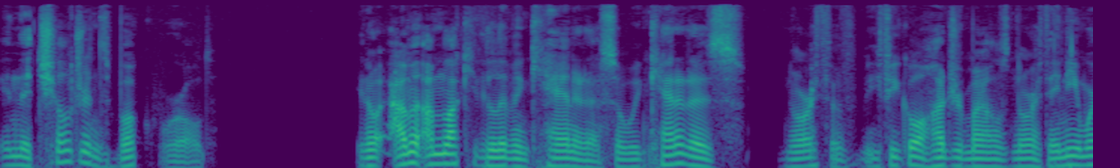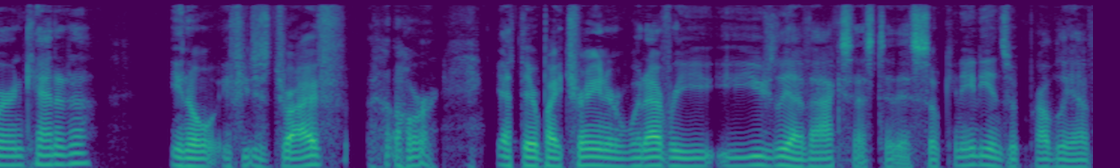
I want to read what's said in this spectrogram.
in the children's book world you know, I'm I'm lucky to live in Canada. So when Canada's north of, if you go 100 miles north anywhere in Canada, you know, if you just drive or get there by train or whatever, you, you usually have access to this. So Canadians would probably have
